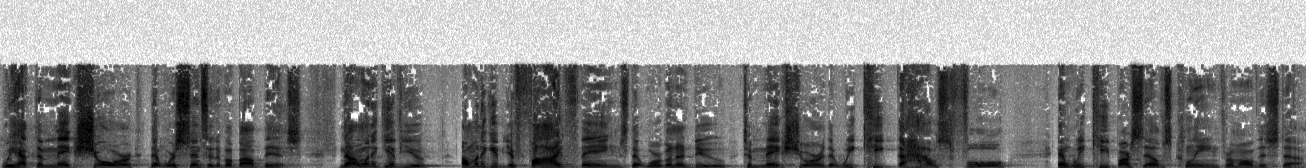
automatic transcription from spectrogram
We have to make sure that we're sensitive about this. Now, I want to give you I'm going to give you five things that we're going to do to make sure that we keep the house full and we keep ourselves clean from all this stuff.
